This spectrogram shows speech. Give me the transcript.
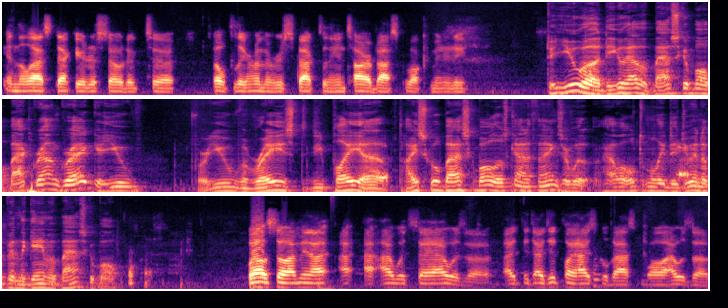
in the last decade or so to, to hopefully earn the respect of the entire basketball community. Do you uh, do you have a basketball background, Greg? Are you for you raised? Did you play uh, high school basketball, those kind of things, or how ultimately did you end up in the game of basketball? Well, so I mean, I, I, I would say I was a I did I did play high school basketball. I was a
